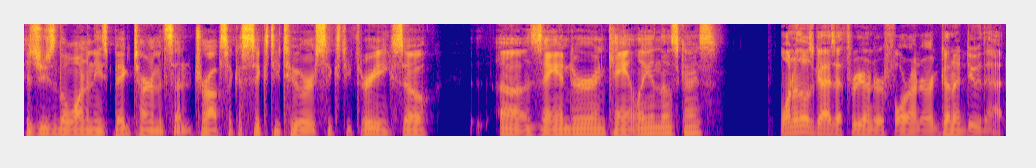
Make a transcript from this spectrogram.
is usually the one in these big tournaments that drops like a 62 or a 63. So, uh, Xander and Cantlay and those guys. One of those guys at 300 or 400 are going to do that.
